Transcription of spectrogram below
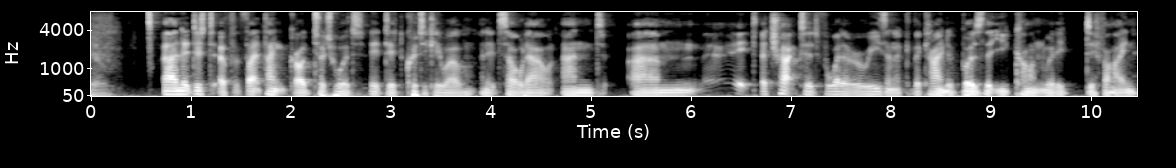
Yeah. and it just uh, thank God, touch wood, it did critically well, and it sold out, and um, it attracted for whatever reason the kind of buzz that you can't really define.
